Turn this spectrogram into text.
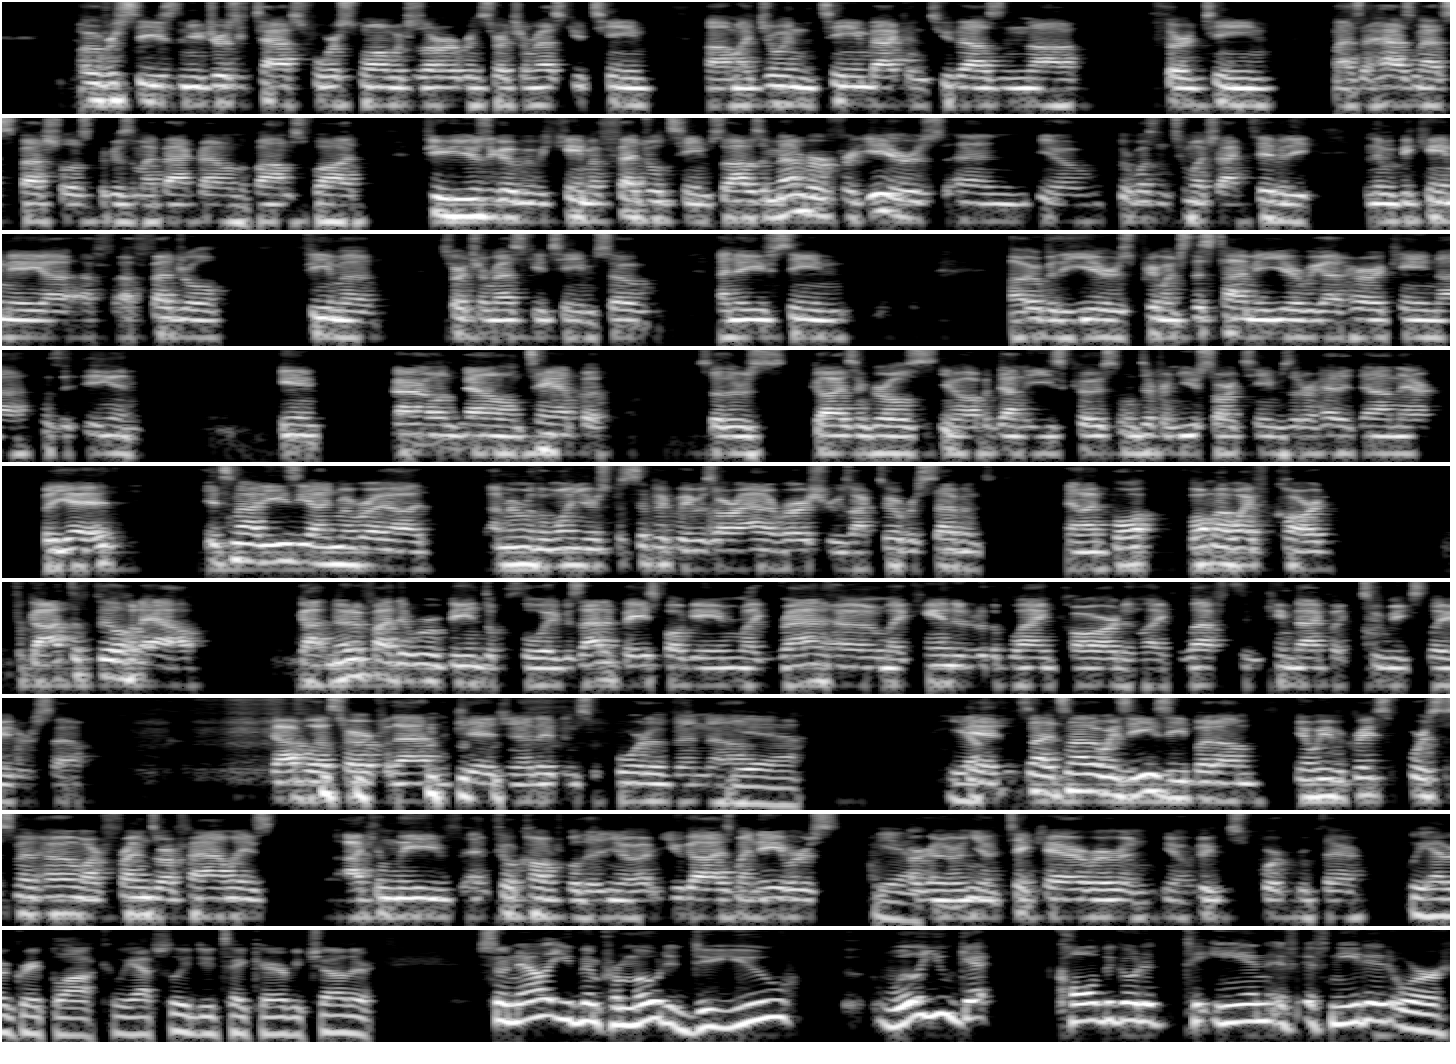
oversees the New Jersey Task Force One, which is our urban search and rescue team. Um, I joined the team back in 2013 as a hazmat specialist because of my background on the bomb squad A few years ago we became a federal team so i was a member for years and you know there wasn't too much activity and then we became a, a, a federal fema search and rescue team so i know you've seen uh, over the years. Pretty much this time of year we got hurricane uh, was it ian? Ian barreling down on tampa. So there's guys and girls you know up and down the east coast on different usar teams that are headed down there. But yeah it, it's not easy. I remember uh, I remember the one year specifically was our anniversary. It was October seventh, and I bought bought my wife a card, forgot to fill it out, got notified that we were being deployed, was at a baseball game, like ran home, like handed her the blank card, and like left and came back like two weeks later. So, God bless her for that and the kids. You know, they've been supportive and um, yeah. Yep. Yeah, it's not, it's not always easy, but um, you know, we have a great support system at home. Our friends, our families. I can leave and feel comfortable that you know you guys, my neighbors, yeah. are going to you know take care of her and you know good support group there. We have a great block. We absolutely do take care of each other. So now that you've been promoted, do you will you get called to go to, to Ian if, if needed or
